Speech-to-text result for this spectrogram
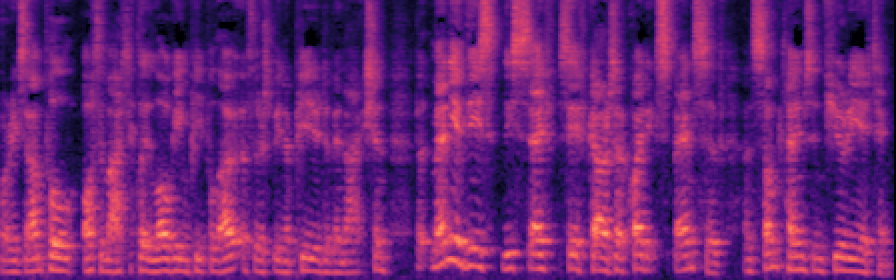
for example, automatically logging people out if there's been a period of inaction. But many of these, these safe, safeguards are quite expensive and sometimes infuriating.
